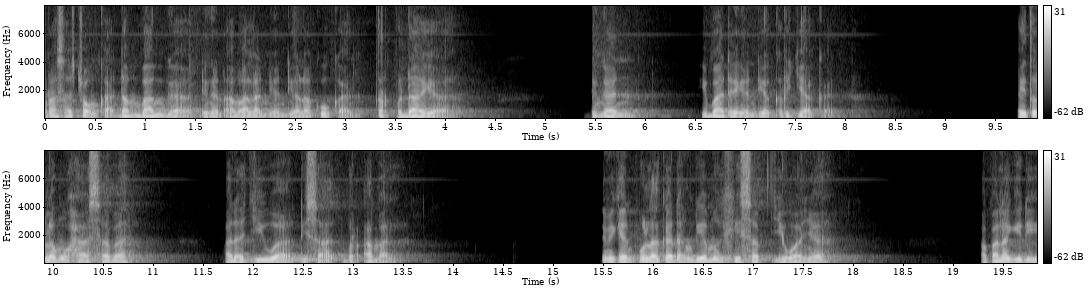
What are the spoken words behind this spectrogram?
merasa congkak dan bangga dengan amalan yang dia lakukan, terpedaya dengan ibadah yang dia kerjakan. Itulah muhasabah pada jiwa di saat beramal. Demikian pula kadang dia menghisap jiwanya. Apalagi di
